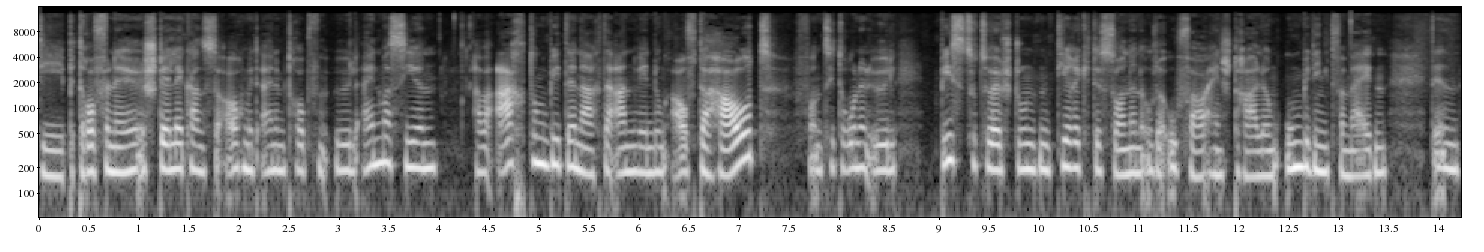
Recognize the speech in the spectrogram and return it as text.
Die betroffene Stelle kannst du auch mit einem Tropfen Öl einmassieren, aber Achtung bitte nach der Anwendung auf der Haut von Zitronenöl bis zu zwölf Stunden direkte Sonnen- oder UV-Einstrahlung unbedingt vermeiden, denn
